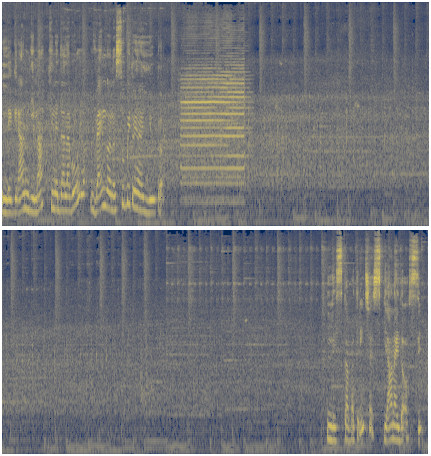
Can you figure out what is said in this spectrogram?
Le grandi macchine da lavoro vengono subito in aiuto. L'escavatrice spiana i dossi.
